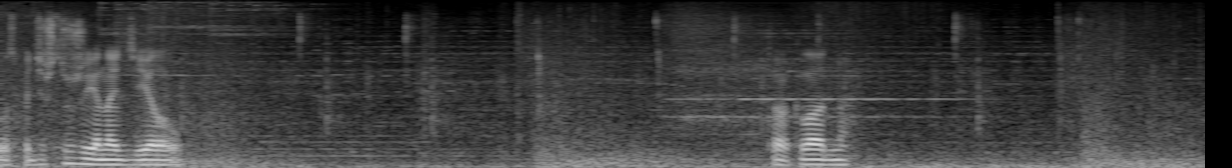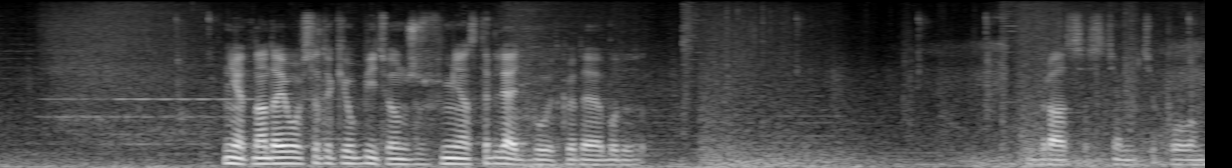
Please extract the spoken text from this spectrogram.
Господи, что же я наделал? Так, ладно. Нет, надо его все-таки убить. Он же в меня стрелять будет, когда я буду драться с тем теплом.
